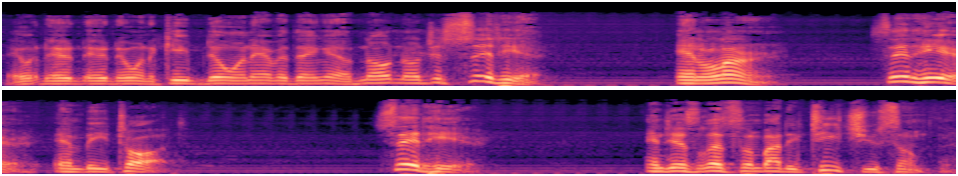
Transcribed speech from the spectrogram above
they, they, they want to keep doing everything else. No, no, just sit here and learn. Sit here and be taught. Sit here and just let somebody teach you something.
